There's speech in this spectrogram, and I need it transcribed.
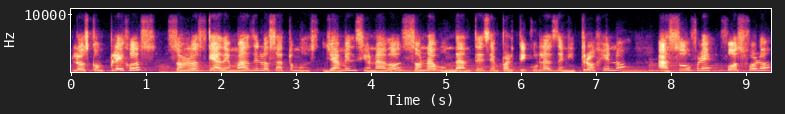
Los complejos son los que además de los átomos ya mencionados son abundantes en partículas de nitrógeno, azufre, fósforo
